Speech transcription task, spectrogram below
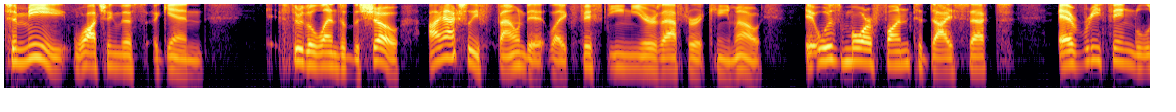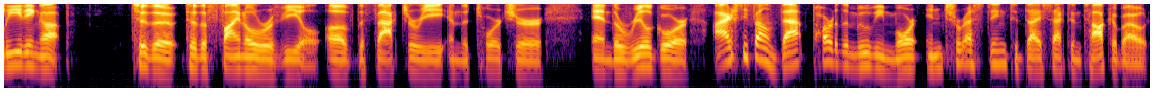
to me, watching this again eh, through the lens of the show, I actually found it like 15 years after it came out. It was more fun to dissect everything leading up to the to the final reveal of the factory and the torture and the real gore. I actually found that part of the movie more interesting to dissect and talk about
